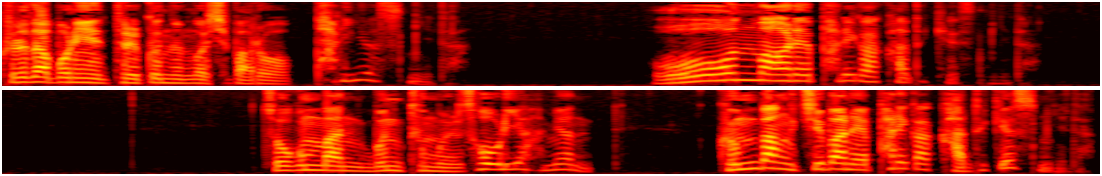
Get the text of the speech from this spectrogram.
그러다 보니 들끓는 것이 바로 파리였습니다. 온 마을에 파리가 가득했습니다. 조금만 문틈을 소홀히 하면 금방 집안에 파리가 가득했습니다.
